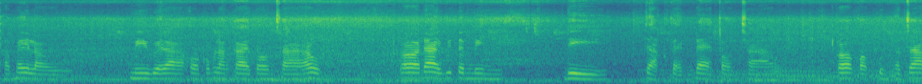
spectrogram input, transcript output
ทำให้เรามีเวลาออกกำลังกายตอนเช้า ก็ได้วิตามินดีจากแสงแดดตอนเช้า ก็ขอบคุณพระเจ้า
